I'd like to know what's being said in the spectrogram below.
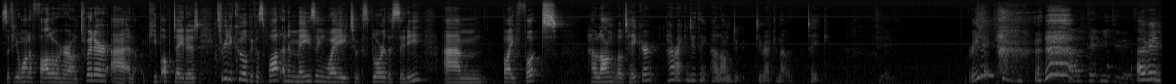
So if you want to follow her on Twitter uh, and keep updated, it's really cool because what an amazing way to explore the city um, by foot. How long will it will take her? How reckon do you think? How long do, do you reckon that would take? Two days. Really? That'll take me two days. I mean,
